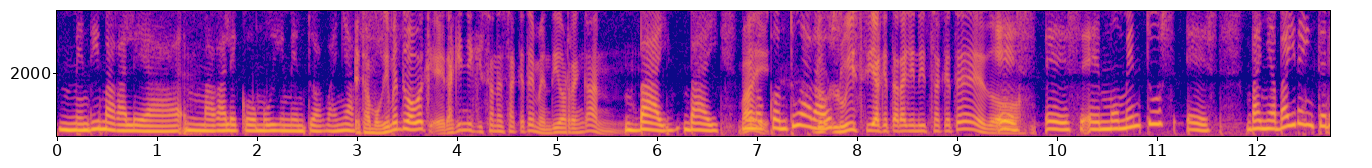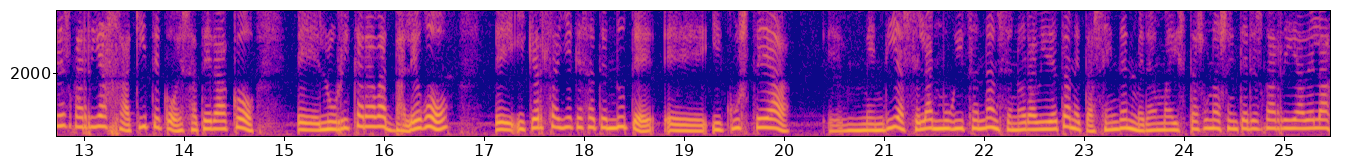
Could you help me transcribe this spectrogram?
mendi magalea, magaleko mugimenduak baina. Eta mugimendu hauek eraginik izan ezakete mendi horrengan? Bai, bai. bai. Bueno, kontua da... Lu Luiziak eta eragin ditzakete edo? Ez, ez, e, momentuz ez. Baina bai da interesgarria jakiteko esaterako e, lurrikara bat balego, e, ikertzaiek esaten dute e, ikustea mendia zelan mugitzen dan zenora bidetan, eta zein den meren maiztasuna oso interesgarria dela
